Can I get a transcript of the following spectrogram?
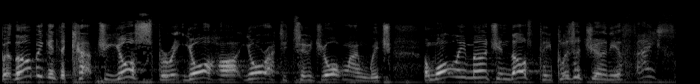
but they'll begin to capture your spirit, your heart, your attitude, your language. And what will emerge in those people is a journey of faith.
